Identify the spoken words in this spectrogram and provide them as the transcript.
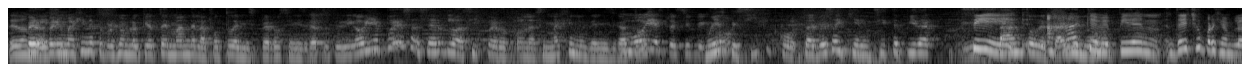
de dónde Pero, pero imagínate, por ejemplo, que yo te mande la foto de mis perros y mis gatos y te diga, oye, puedes hacerlo así, pero con las imágenes de mis gatos. Muy específico. Muy específico. Tal vez hay quien sí te pida Sí, tanto detalle, ajá, ¿no? que me piden, de hecho, por ejemplo,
